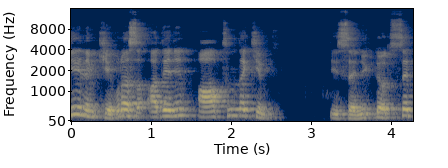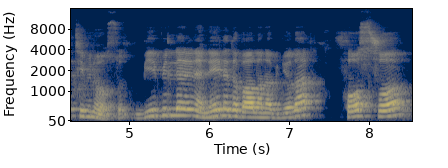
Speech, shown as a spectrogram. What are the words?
diyelim ki burası adenin altındaki ise nükleotit ise timin olsun. Birbirlerine neyle de bağlanabiliyorlar? Fosfo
